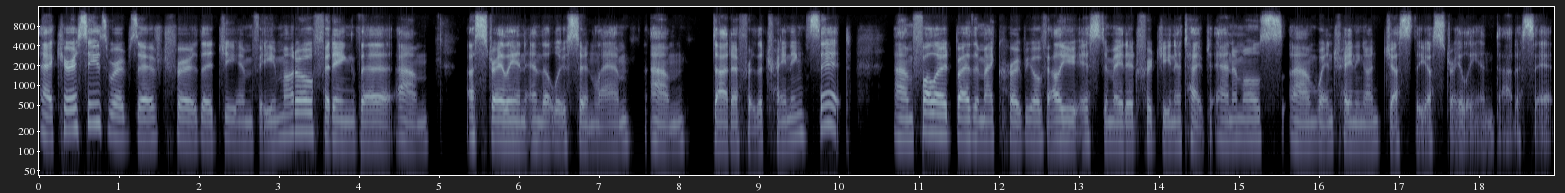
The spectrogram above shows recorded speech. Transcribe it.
accuracies were observed for the GMV model fitting the um, Australian and the Lucerne lamb um, data for the training set, um, followed by the microbial value estimated for genotyped animals um, when training on just the Australian data set.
